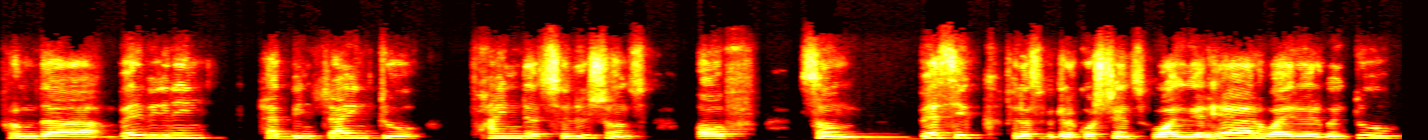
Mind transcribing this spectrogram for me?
from the very beginning have been trying to find the solutions of some basic philosophical questions why we are here why we are going to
